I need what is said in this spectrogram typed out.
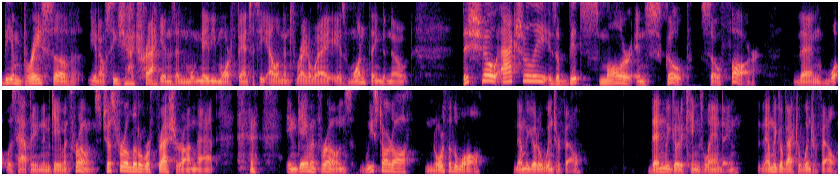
the embrace of you know CGI dragons and maybe more fantasy elements right away is one thing to note. This show actually is a bit smaller in scope so far than what was happening in Game of Thrones. Just for a little refresher on that, in Game of Thrones, we start off north of the wall, then we go to Winterfell, then we go to King's Landing, then we go back to Winterfell,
